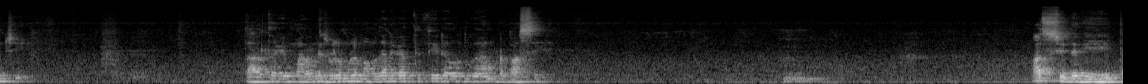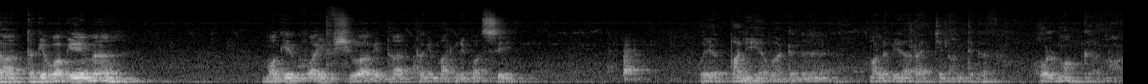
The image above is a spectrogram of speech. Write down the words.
පුංචි. තාත්තගේ මරණය සුළු මුල මම දැනගත්තේ ඊට අවුරුදු ගානකට පස්සේ. අස්විදගේ තාත්තගේ වගේම මගේ වයිෆ් ශිවාගේ තාත්තගේ මරණය පස්සේ ඔය පලිය වඩන මලවියා රජ්‍යනන්තක හොල්මන් කරනවා.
